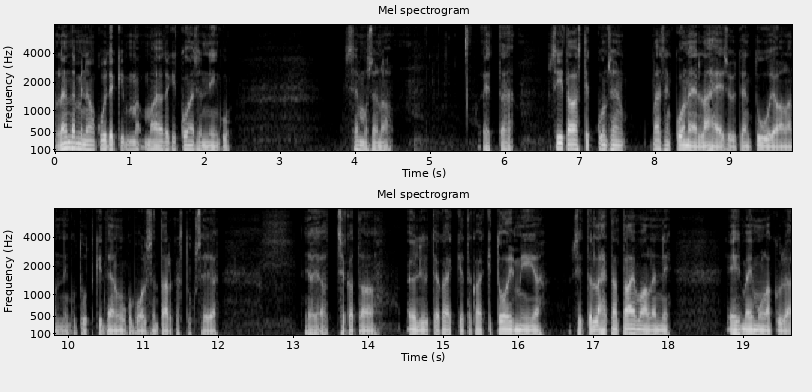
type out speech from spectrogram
Lentäminen on kuitenkin, mä, mä jotenkin koen sen niin kuin semmosena, että siitä asti kun sen pääsen koneen läheisyyteen tuuja-alan niin tutkin, teen ulkopuolisen tarkastuksen ja, ja, ja tsekataan öljyt ja kaikki, että kaikki toimii ja sitten lähdetään taivaalle, niin ei, ei mulla kyllä,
